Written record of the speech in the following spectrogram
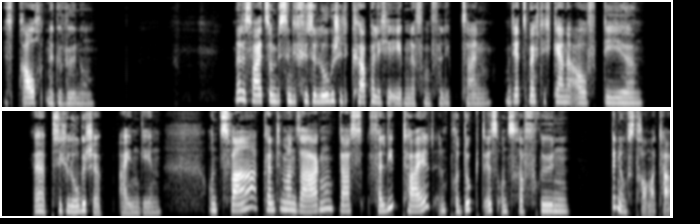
Es braucht eine Gewöhnung. Ne, das war jetzt so ein bisschen die physiologische, die körperliche Ebene vom Verliebtsein. Und jetzt möchte ich gerne auf die äh, psychologische eingehen. Und zwar könnte man sagen, dass Verliebtheit ein Produkt ist unserer frühen Bindungstraumata.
